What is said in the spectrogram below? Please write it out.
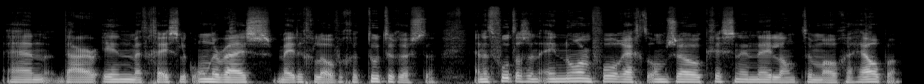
en daarin met geestelijk onderwijs medegelovigen toe te rusten. En het voelt als een enorm voorrecht om zo christenen in Nederland te mogen helpen.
